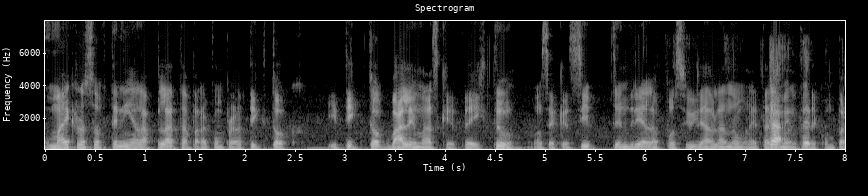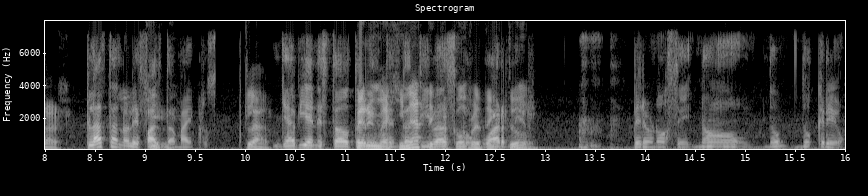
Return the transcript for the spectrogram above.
Microsoft tenía la plata para comprar TikTok. Y TikTok vale más que Take Two. O sea que sí tendría la posibilidad, hablando monetariamente, de comprar. Plata no le falta a Microsoft. Claro. Ya habían estado Pero imagínate que compre Take Two. Pero no sé, no, no, no creo,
